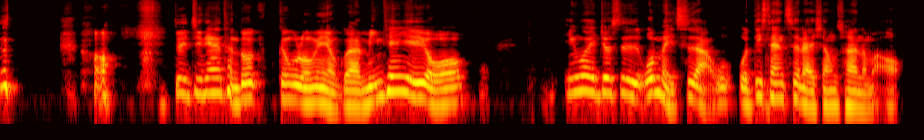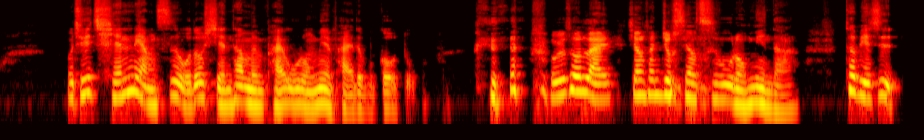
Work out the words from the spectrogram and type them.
好，对，今天很多跟乌龙面有关，明天也有哦。因为就是我每次啊，我我第三次来香川了嘛，哦。我其实前两次我都嫌他们排乌龙面排的不够多，我就说来香川就是要吃乌龙面的啊。特别是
